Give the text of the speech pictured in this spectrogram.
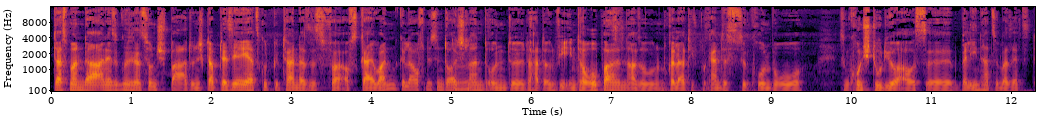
dass man da an der Synchronisation spart. Und ich glaube, der Serie hat es gut getan, dass es auf Sky One gelaufen ist in Deutschland. Und äh, da hat irgendwie Interopa, also ein relativ bekanntes Synchronbüro, Synchronstudio aus äh, Berlin hat es übersetzt.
